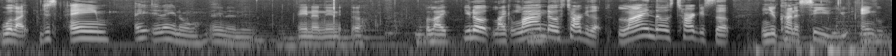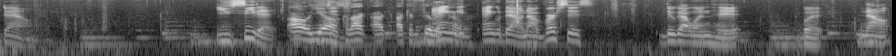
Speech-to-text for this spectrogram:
Well, like just aim. Ain't, it ain't no. Ain't nothing. in it. Ain't nothing in it though. But like you know, like line those targets up. Line those targets up, and you kind of see you angle down. You see that? Oh You yeah, cause I I, I can feel it angle, coming. angle down. Now versus, dude got one in the head, but now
